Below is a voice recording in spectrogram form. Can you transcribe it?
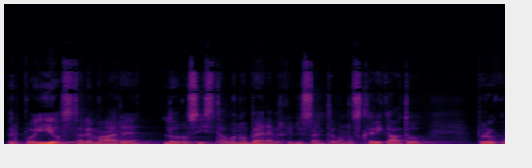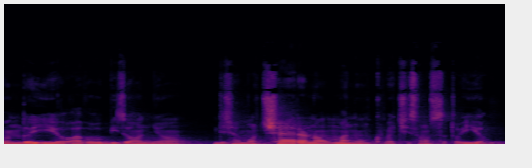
per poi io stare male, loro sì, stavano bene perché giustamente avevano scaricato, però quando io avevo bisogno, diciamo, c'erano ma non come ci sono stato io.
